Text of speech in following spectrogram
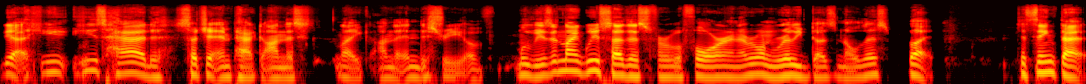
yeah, he he's had such an impact on this like on the industry of movies. And like we've said this for before and everyone really does know this, but to think that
